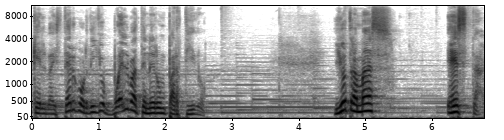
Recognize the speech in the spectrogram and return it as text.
que el Baister Gordillo vuelva a tener un partido. Y otra más, esta.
